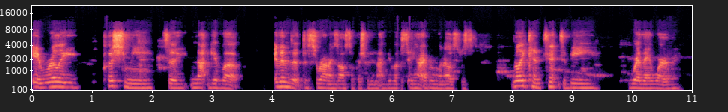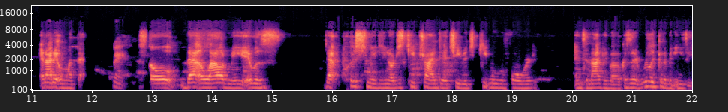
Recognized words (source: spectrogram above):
it really pushed me to not give up and then the, the surroundings also pushed me to not give up, seeing how everyone else was really content to be where they were. And I didn't want that. Right. So that allowed me, it was that pushed me to, you know, just keep trying to achieve it, keep moving forward and to not give up because it really could have been easy.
